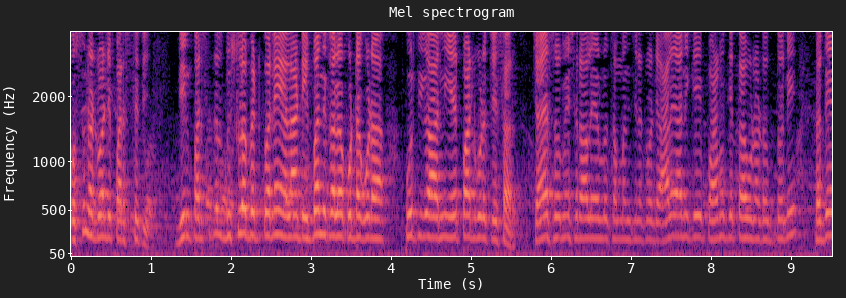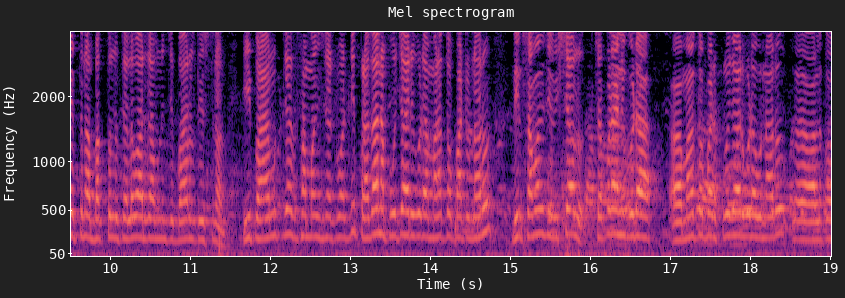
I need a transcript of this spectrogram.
వస్తున్నటువంటి పరిస్థితి. దీని పరిస్థితులు దృష్టిలో పెట్టుకొని ఎలాంటి ఇబ్బంది కలగకుండా కూడా పూర్తిగా అన్ని ఏర్పాట్లు కూడా చేశారు. ఛాయ సోమేశ్వర ఆలయంలో సంబంధించినటువంటి ఆలయానికి ప్రాముఖ్యత ఉండటంతో పెద్ద ఎత్తున భక్తులు తెల్లవారుజాము నుంచి బారులు తీస్తున్నారు. ఈ ప్రాముఖ్యత సంబంధించినటువంటి ప్రధాన పూజారి కూడా మనతో పాటు ఉన్నారు. దీనికి సంబంధించిన విషయాలు చెప్పడానికి కూడా మనతో పాటు పూజారి కూడా ఉన్నారు. వాళ్ళతో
